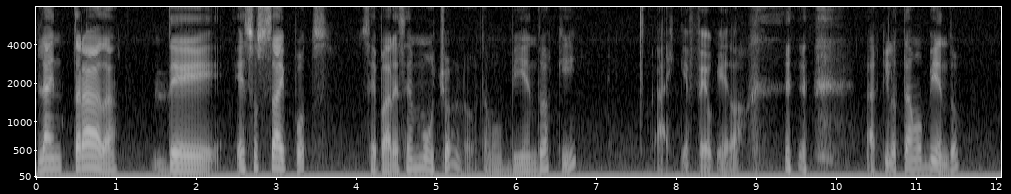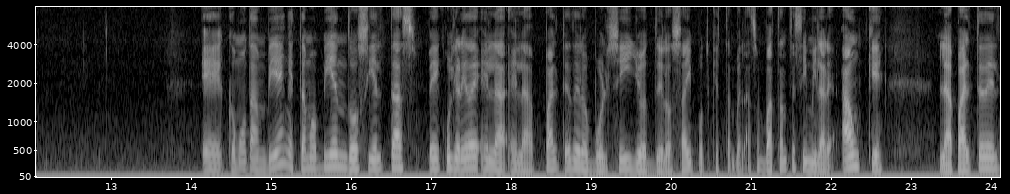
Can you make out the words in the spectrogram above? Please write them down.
La entrada de esos sidepods se parecen mucho, lo estamos viendo aquí. Ay, qué feo quedó. aquí lo estamos viendo. Eh, como también estamos viendo ciertas peculiaridades en la, en la parte de los bolsillos de los iPods que están ¿verdad? son bastante similares aunque la parte del,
